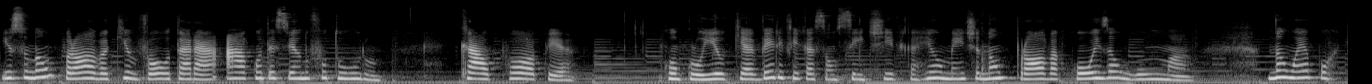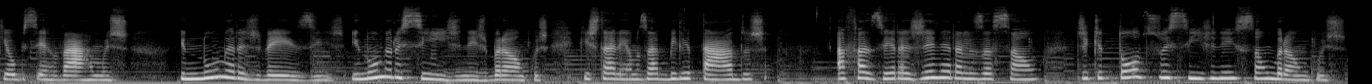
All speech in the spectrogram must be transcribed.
isso não prova que voltará a acontecer no futuro. Karl Popper concluiu que a verificação científica realmente não prova coisa alguma. Não é porque observarmos inúmeras vezes inúmeros cisnes brancos que estaremos habilitados a fazer a generalização de que todos os cisnes são brancos.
